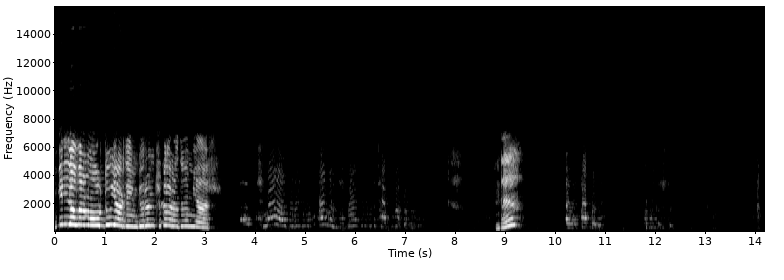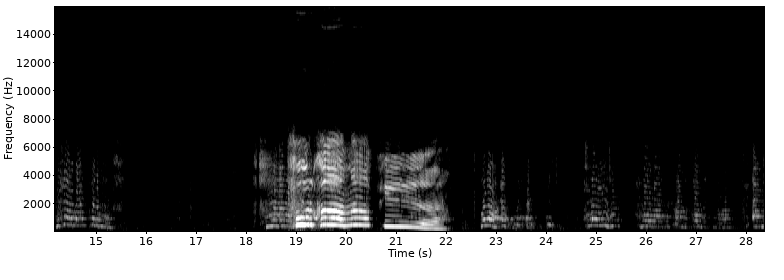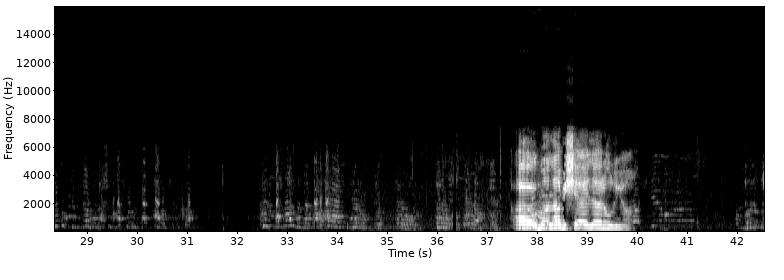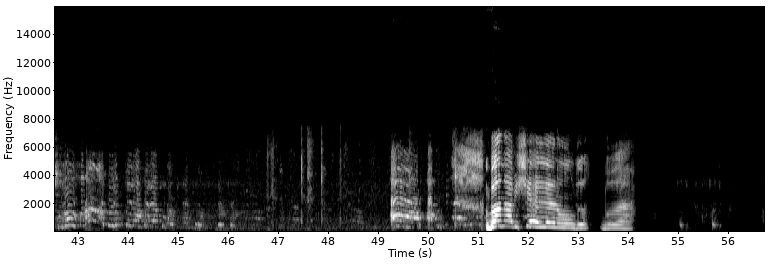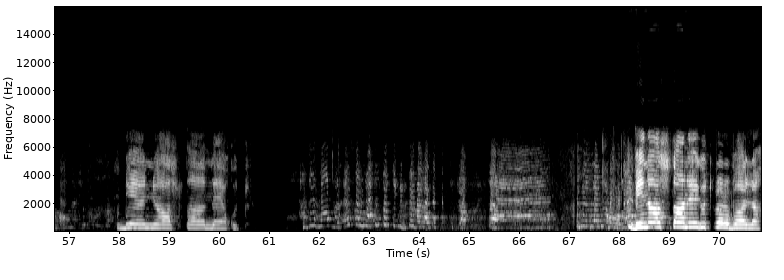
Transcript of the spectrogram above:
Villaların olduğu yerdeyim. Görüntülü aradığım yer. Çınar Furkan ne yapıyor? Bana ez bunları, ez, Çocuk bana bir şeyler oldu. Bıh. Beni hastaneye götür. Beni hastaneye götür arabayla.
